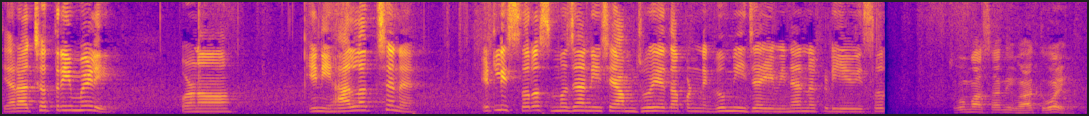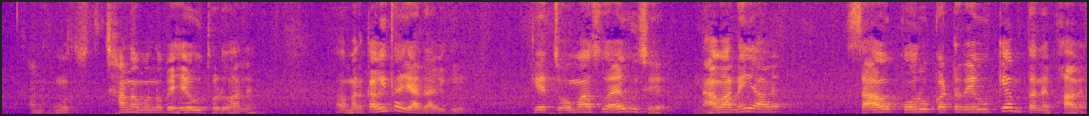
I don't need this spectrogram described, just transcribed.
ત્યારે આ છત્રી મળી. પણ એની હાલત છે ને એટલી સરસ મજાની છે. આમ જોઈએ તો આપણને ગમી જાય એવી નાનકડી એવી સરસ ચોમાસાની વાત હોય અને હું છાનો મનો બે એવું થોડું હાલે. મને કવિતા યાદ આવી ગઈ કે ચોમાસું આવ્યું છે નાવા નહીં આવે. સાવ કોરું કટ રહેવું કેમ તને ફાવે?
